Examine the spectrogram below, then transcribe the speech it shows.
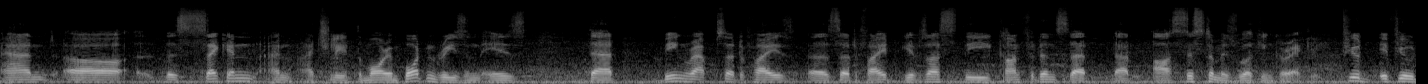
and uh, the second and actually the more important reason is that being WRAP certified, uh, certified gives us the confidence that, that our system is working correctly. If you, if you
